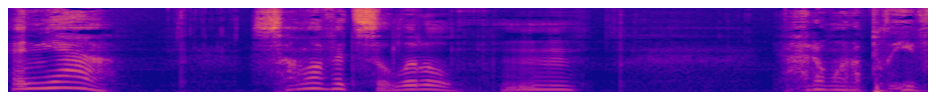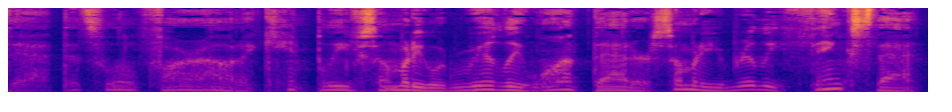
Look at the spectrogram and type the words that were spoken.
And yeah, some of it's a little. Mm, I don't want to believe that. That's a little far out. I can't believe somebody would really want that or somebody really thinks that.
